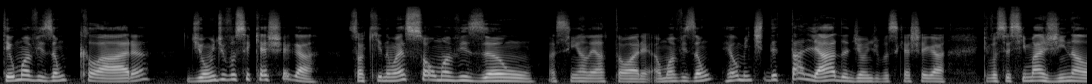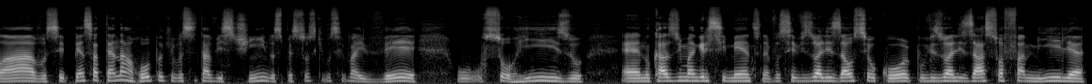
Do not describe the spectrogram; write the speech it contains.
ter uma visão clara de onde você quer chegar. Só que não é só uma visão assim aleatória, é uma visão realmente detalhada de onde você quer chegar, que você se imagina lá, você pensa até na roupa que você está vestindo, as pessoas que você vai ver, o, o sorriso. É, no caso de emagrecimento, né, você visualizar o seu corpo, visualizar a sua família,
